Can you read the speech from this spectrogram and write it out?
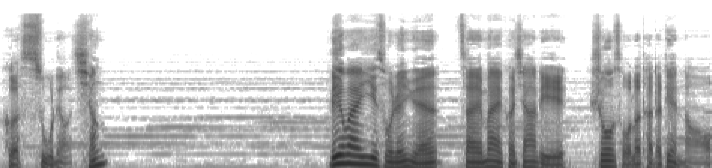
和塑料枪。另外一组人员在麦克家里收走了他的电脑，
